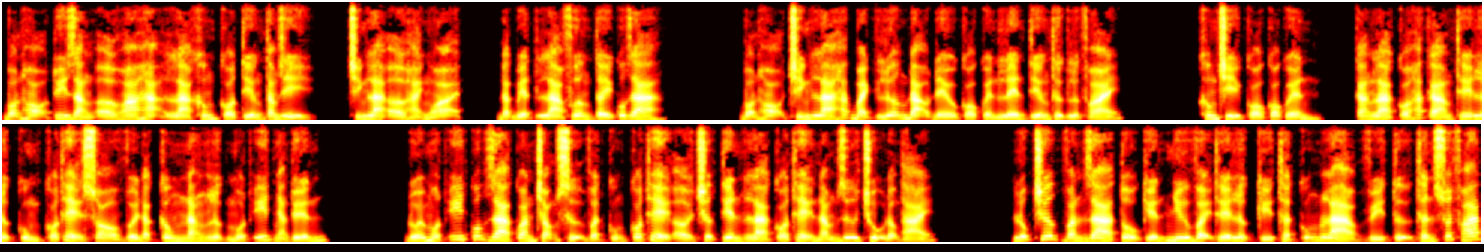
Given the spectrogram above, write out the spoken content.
Bọn họ tuy rằng ở hoa hạ là không có tiếng tăm gì, chính là ở hải ngoại, đặc biệt là phương Tây quốc gia. Bọn họ chính là hắc bạch lưỡng đạo đều có quyền lên tiếng thực lực phái. Không chỉ có có quyền, càng là có hắc ám thế lực cùng có thể so với đặc công năng lực một ít nhang tuyến. Đối một ít quốc gia quan trọng sự vật cũng có thể ở trước tiên là có thể nắm giữ trụ động thái. Lúc trước văn gia tổ kiến như vậy thế lực kỳ thật cũng là vì tự thân xuất phát,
